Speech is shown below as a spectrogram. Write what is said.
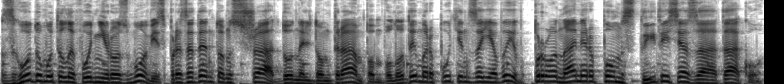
Згодом у телефонній розмові з президентом США Дональдом Трампом Володимир Путін заявив про намір помститися за атаку.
